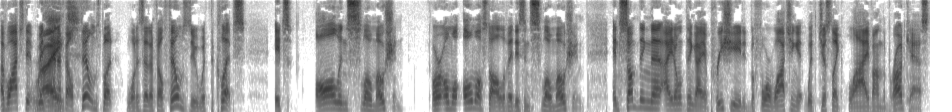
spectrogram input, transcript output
I've watched it with Right. NFL films, but what does NFL films do with the clips? It's all in slow motion, or almost almost all of it is in slow motion. And something that I don't think I appreciated before watching it with just like live on the broadcast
